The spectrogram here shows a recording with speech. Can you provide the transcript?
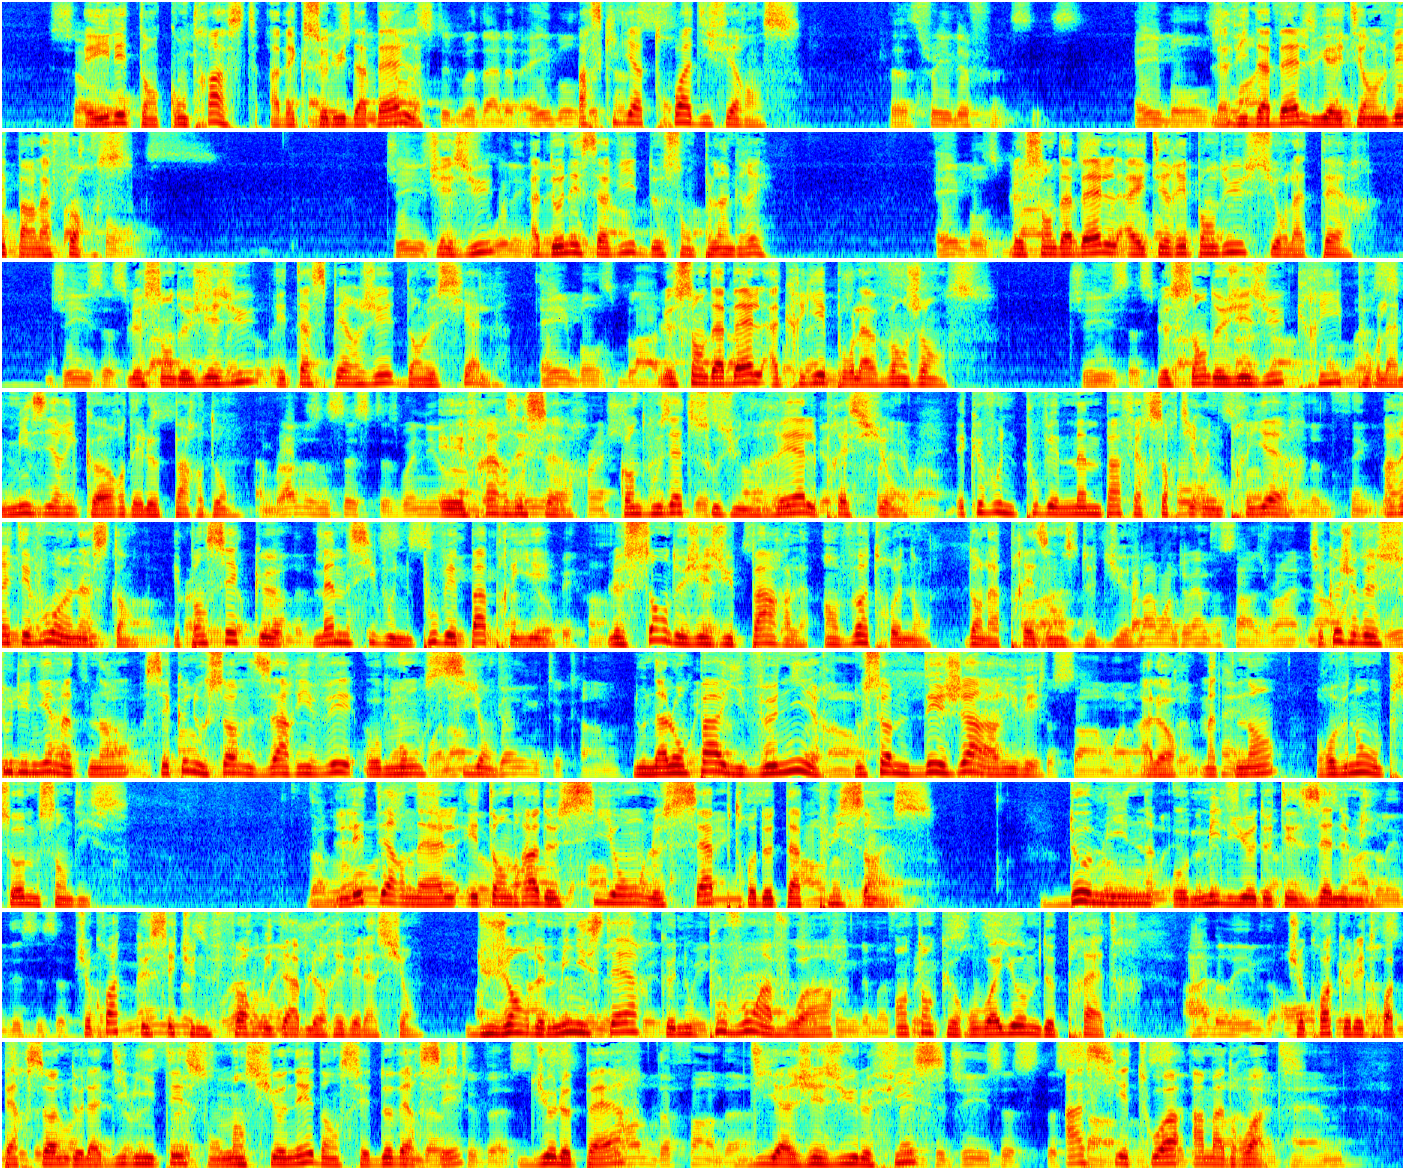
Et il est en contraste avec celui d'Abel parce qu'il y a trois différences. La vie d'Abel lui a été enlevée par la force. Jésus a donné sa vie de son plein gré. Le sang d'Abel a été répandu sur la terre. Le sang de Jésus est aspergé dans le ciel. Le sang d'Abel a crié pour la vengeance. Le sang de Jésus crie pour la miséricorde et le pardon. Et frères et sœurs, quand vous êtes sous une réelle pression et que vous ne pouvez même pas faire sortir une prière, arrêtez-vous un instant et pensez que même si vous ne pouvez pas prier, le sang de Jésus parle en votre nom dans la présence de Dieu. Ce que je veux souligner maintenant, c'est que nous sommes arrivés au mont Sion. Nous n'allons pas y venir, nous sommes déjà arrivés. Alors maintenant, Revenons au psaume 110. L'Éternel étendra de Sion le sceptre de ta puissance. Domine au milieu de tes ennemis. Je crois que c'est une formidable révélation du genre de ministère que nous pouvons avoir en tant que royaume de prêtres. Je crois que les trois personnes de la divinité sont mentionnées dans ces deux versets. Dieu le Père dit à Jésus le Fils, Assieds-toi à ma droite.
